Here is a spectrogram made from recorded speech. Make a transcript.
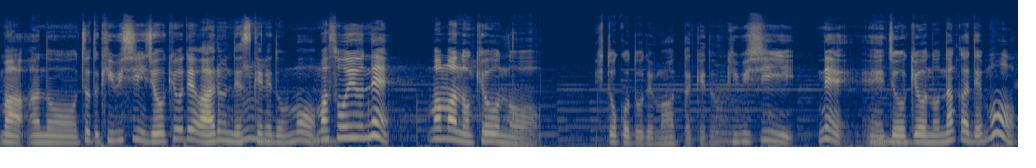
まあ、あのちょっと厳しい状況ではあるんですけれども、うん、まあ、そういうねママの今日の一言でもあったけど、うん、厳しいね、えー、状況の中でも、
